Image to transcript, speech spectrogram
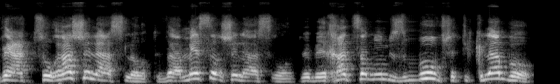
והצורה של האסלות, והמסר של האסלות, ובאחד שמים זבוב שתקלע בו,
